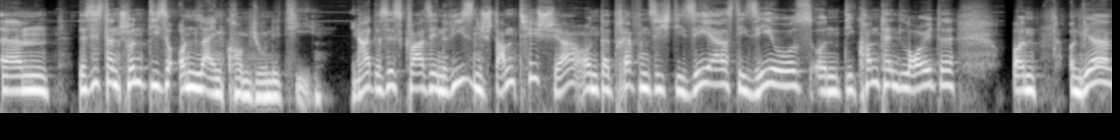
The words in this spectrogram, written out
ähm, das ist dann schon diese Online-Community. Ja, das ist quasi ein Riesenstammtisch, ja, und da treffen sich die SEAs, die SEOs und die Content-Leute und, und wir,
